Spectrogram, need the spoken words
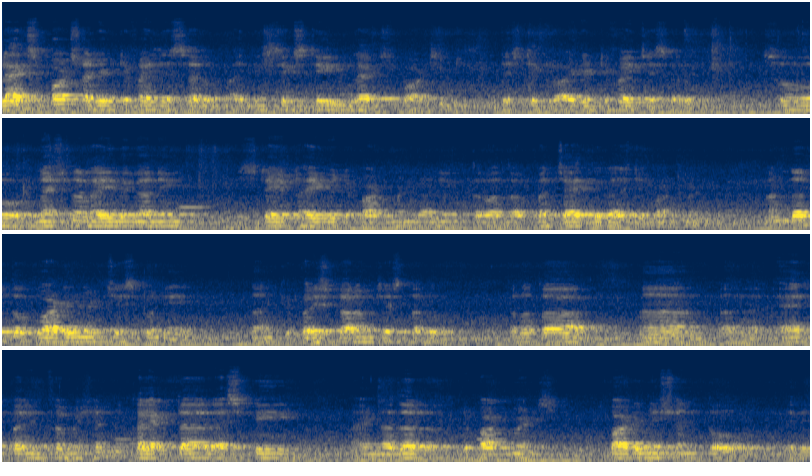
బ్లాక్ స్పాట్స్ ఐడెంటిఫై చేశారు. I think sixty black spots డిస్టిక్లో ఐడెంటిఫై చేశారు. సో నేషనల్ హైవే కానీ స్టేట్ హైవే డిపార్ట్మెంట్ కానీ తర్వాత పంచాయతీ రాజ్ డిపార్ట్మెంట్ అందరితో కోఆర్డినేట్ చేసుకొని దానికి పరిష్కారం చేస్తారు. తర్వాత as per information collector SP and other departments కోఆర్డినేషన్తో ఇది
